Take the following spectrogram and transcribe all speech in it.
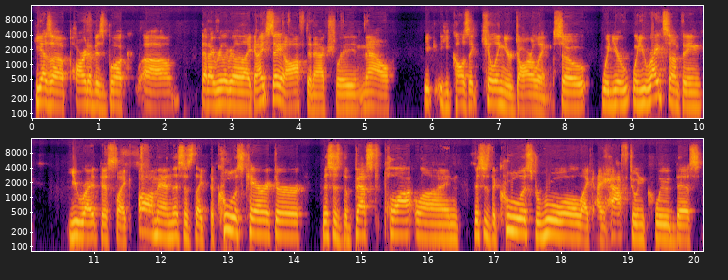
he has a part of his book um, that I really really like, and I say it often actually now. He, he calls it killing your darling. So when you're when you write something you write this like, oh man, this is like the coolest character. This is the best plot line. This is the coolest rule. Like, I have to include this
